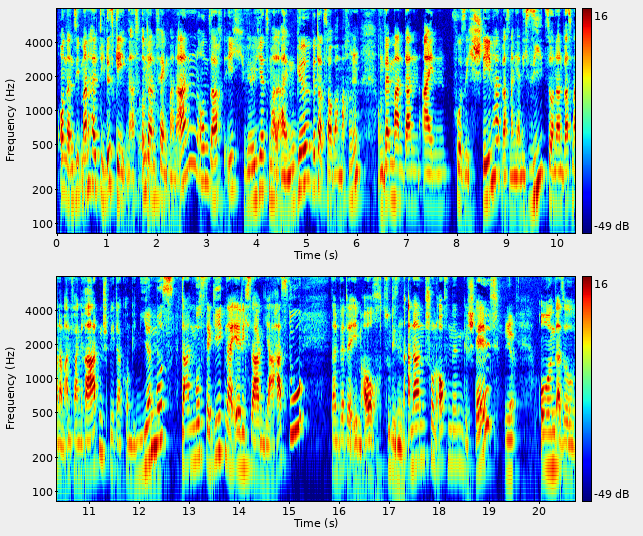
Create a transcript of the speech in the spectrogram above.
Und dann sieht man halt die des Gegners. Und dann fängt man an und sagt, ich will jetzt mal einen Gewitterzauber machen. Und wenn man dann einen vor sich stehen hat, was man ja nicht sieht, sondern was man am Anfang raten, später kombinieren muss, dann muss der Gegner ehrlich sagen, ja, hast du. Dann wird er eben auch zu diesen anderen schon offenen gestellt. Ja. Und also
